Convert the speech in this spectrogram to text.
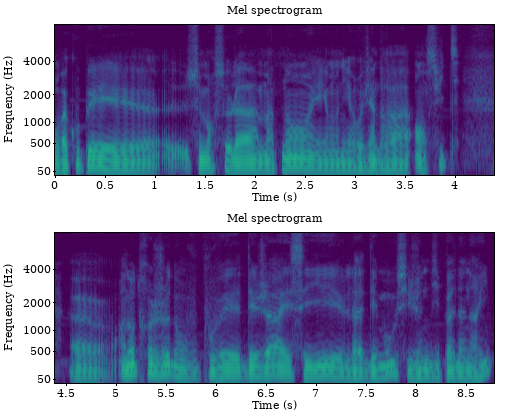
On va couper euh, ce morceau-là maintenant et on y reviendra ensuite. Euh, un autre jeu dont vous pouvez déjà essayer la démo si je ne dis pas d'annerie.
